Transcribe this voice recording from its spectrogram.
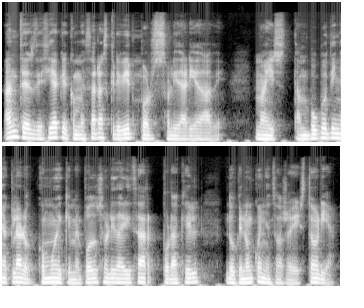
Antes dicía que comezara a escribir por solidariedade, mais tampouco tiña claro como é que me podo solidarizar por aquel do que non coñezo a súa historia,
